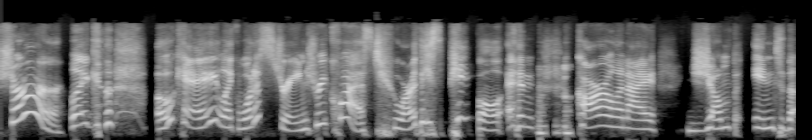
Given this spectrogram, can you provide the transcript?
sure. Like, okay. Like, what a strange request. Who are these people? And Carl and I jump into the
